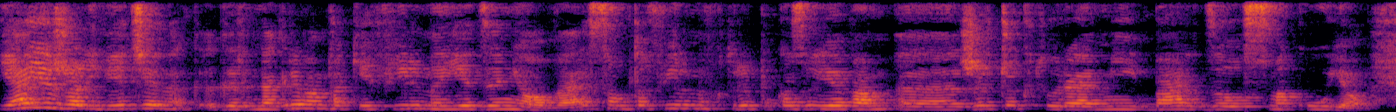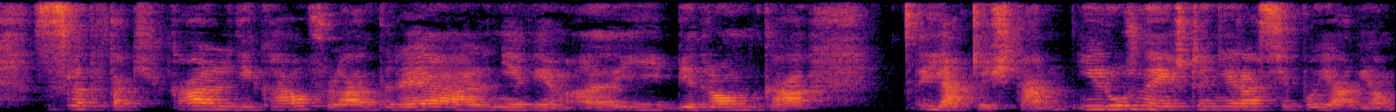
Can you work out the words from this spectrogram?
Ja, jeżeli wiecie, nag- nagrywam takie filmy jedzeniowe. Są to filmy, w których pokazuję Wam e, rzeczy, które mi bardzo smakują. Ze sklepów takich Aldi, Kaufland, Real, nie wiem, e, i Biedronka, jakieś tam. I różne jeszcze nieraz się pojawią.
